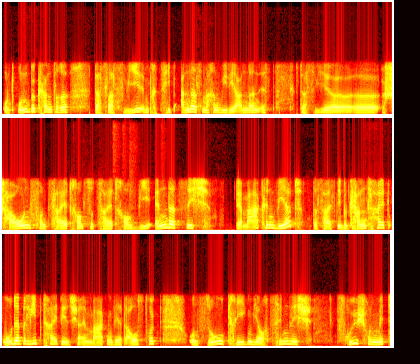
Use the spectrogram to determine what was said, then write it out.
und unbekanntere. Das, was wir im Prinzip anders machen wie die anderen, ist, dass wir äh, schauen von Zeitraum zu Zeitraum, wie ändert sich der Markenwert, das heißt die Bekanntheit oder Beliebtheit, die sich ja im Markenwert ausdrückt. Und so kriegen wir auch ziemlich früh schon mit,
